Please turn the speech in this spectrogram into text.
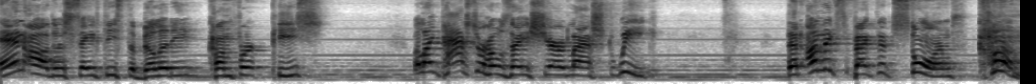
and others safety, stability, comfort, peace. But like Pastor Jose shared last week, that unexpected storms come.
